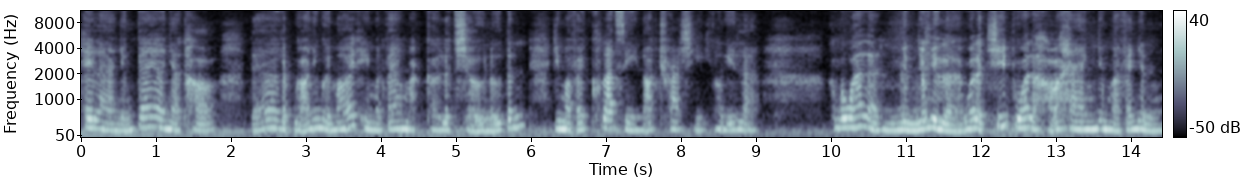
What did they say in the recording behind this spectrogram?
hay là những cái ờ, nhà thờ để gặp gỡ những người mới thì mình phải ăn mặc ờ, lịch sự nữ tính. Nhưng mà phải classy, not trashy. Có nghĩa là không có quá là nhìn giống như là quá là cheap quá là hở hang nhưng mà phải nhìn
